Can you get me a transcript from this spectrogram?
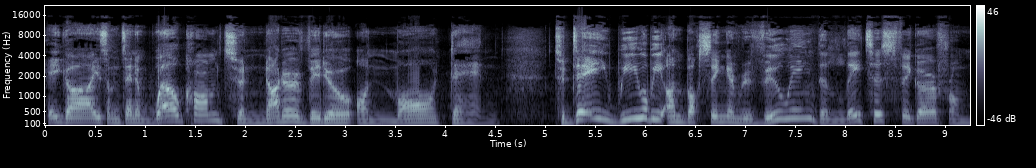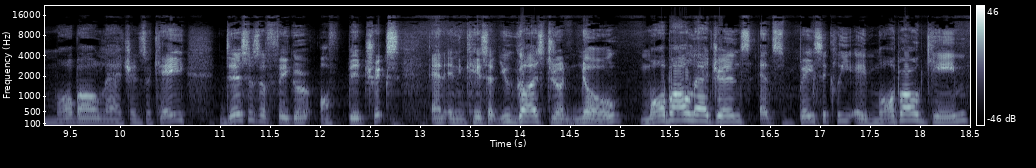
Hey guys, I'm Dan and welcome to another video on More Dan. Today, we will be unboxing and reviewing the latest figure from Mobile Legends, okay? This is a figure of Beatrix, and in case that you guys do not know, Mobile Legends, it's basically a mobile game,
